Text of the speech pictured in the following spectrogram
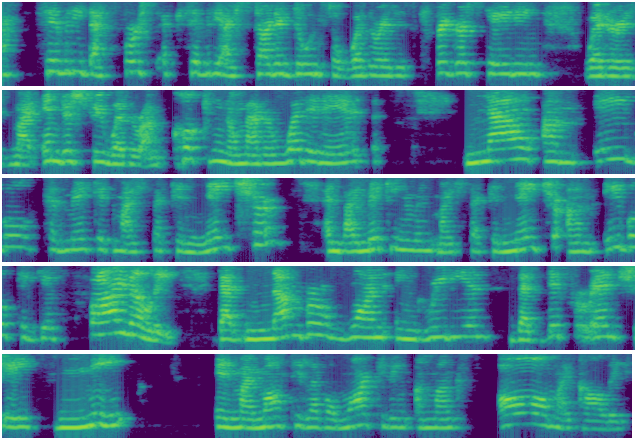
activity, that first activity I started doing. So whether it is figure skating, whether it's my industry, whether I'm cooking, no matter what it is, now I'm able to make it my second nature And by making it my second nature, I'm able to give finally that number one ingredient that differentiates me in my multi level marketing amongst all my colleagues,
